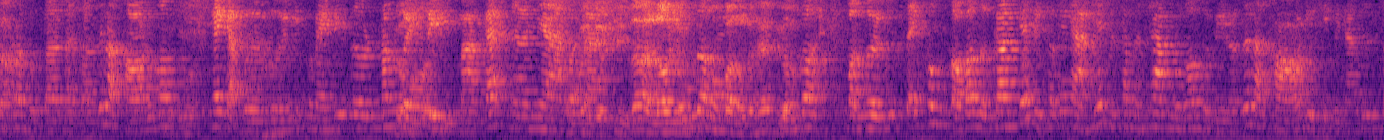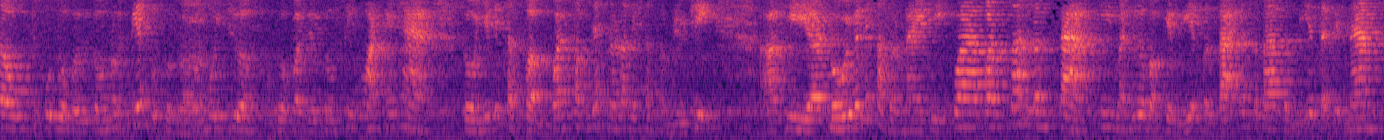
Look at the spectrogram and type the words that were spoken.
nó là một bài toán rất là khó đúng không? Đúng ngay cả với với những cái laser năm bảy tỷ mà các ờ, nhà gọi là điều trị rất là lâu nhưng không bao giờ được hết được. đúng rồi. Mọi người cũng sẽ không có bao giờ cam kết được cho khách hàng hết một trăm phần trăm đúng không? Bởi vì nó rất là khó điều trị về nám chân sâu phụ thuộc vào yếu tố nội tiết phụ thuộc vào yếu tố môi trường phụ thuộc vào yếu tố sinh hoạt khách hàng. Rồi những cái sản phẩm quan trọng nhất đó là cái sản phẩm điều trị À, thì ờ, đối với cái sản phẩm này thì qua quan sát lâm sàng khi mà đưa vào kiểm nghiệm ở tại các spa thẩm mỹ tại Việt Nam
